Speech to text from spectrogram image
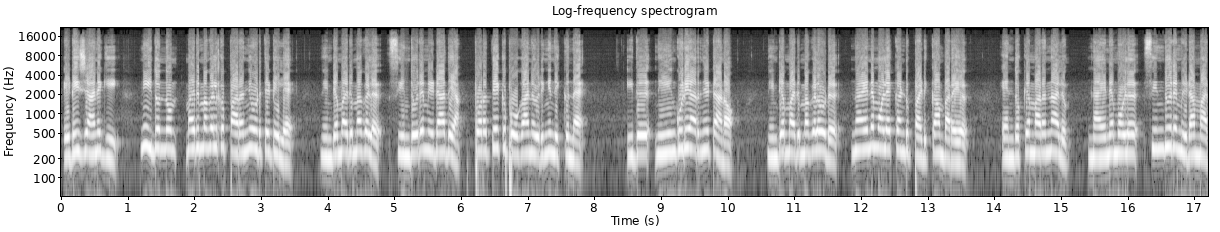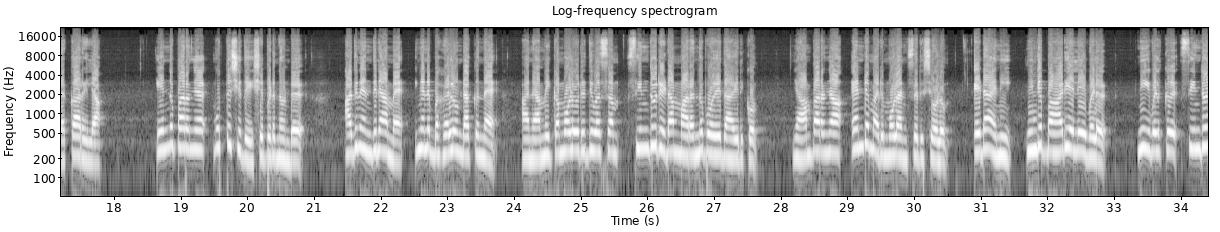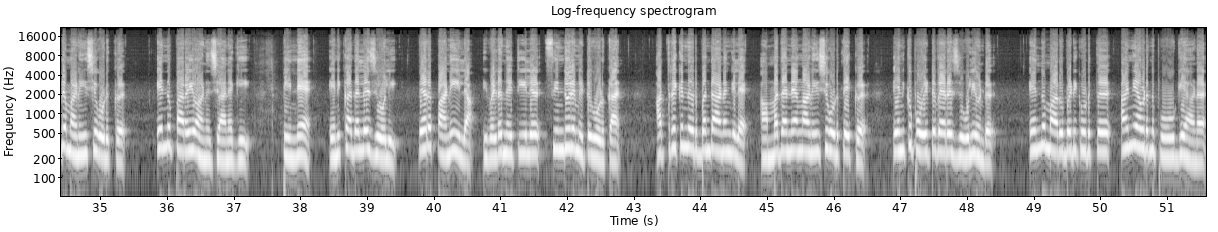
എടി ജാനകി നീ ഇതൊന്നും മരുമകൾക്ക് പറഞ്ഞു കൊടുത്തിട്ടില്ലേ? നിന്റെ മരുമകൾ സിന്ദൂരം ഇടാതെയാ പുറത്തേക്ക് പോകാൻ ഒരുങ്ങി നിൽക്കുന്നേ. ഇത് നീയും കൂടി അറിഞ്ഞിട്ടാണോ? നിന്റെ മരുമകളോട് നയനമോളെ കണ്ടു പഠിക്കാൻ പറയ്. എന്തൊക്കെ മറന്നാലും നയനമോൾ സിന്ദൂരം ഇടാൻ മറക്കാറില്ല എന്നു പറഞ്ഞ് മുത്തശ്ശി ദേഷ്യപ്പെടുന്നുണ്ട്. അതിനെന്തിനാമേ ഇങ്ങനെ ബഹളം ഉണ്ടാക്കുന്നേ? അനാമിക മോൾ ഒരു ദിവസം സിന്ദൂരിടാൻ മറന്നുപോയതായിരിക്കും. ഞാൻ പറഞ്ഞ എന്റെ മരുമോൾ അനുസരിച്ചോളും. എടാ അനി നിന്റെ ഭാര്യയല്ലേ ഇവൾ? നീ ഇവൾക്ക് സിന്ദൂരം അണിയിച്ചു കൊടുക്ക് എന്ന് പറയുവാണ് ജാനകി. പിന്നെ എനിക്കതല്ലേ ജോലി. വേറെ പണിയില്ല ഇവളുടെ നെറ്റിയിൽ സിന്ദൂരം ഇട്ട് കൊടുക്കാൻ. അത്രയ്ക്ക് നിർബന്ധമാണെങ്കിലേ അമ്മ തന്നെ അങ്ങ് അണിയിച്ചു കൊടുത്തേക്ക്. എനിക്ക് പോയിട്ട് വേറെ ജോലിയുണ്ട്. എന്നു മറുപടി കൊടുത്ത് അനി അവിടുന്ന് പോവുകയാണ്.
